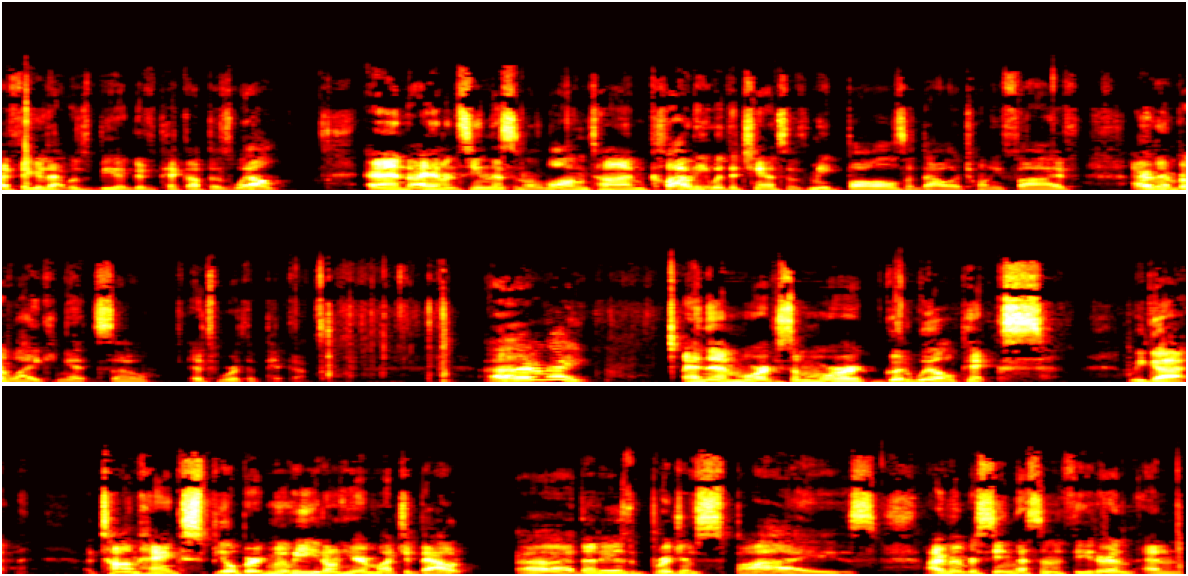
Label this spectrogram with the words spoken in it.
I figured that would be a good pickup as well. And I haven't seen this in a long time. Cloudy with a Chance of Meatballs, $1.25. I remember liking it, so it's worth a pickup. All right. And then more some more Goodwill picks. We got a Tom Hanks Spielberg movie you don't hear much about. Uh, that is Bridge of Spies. I remember seeing this in the theater and, and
